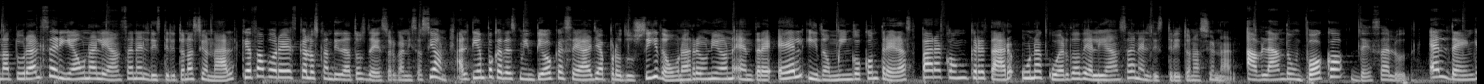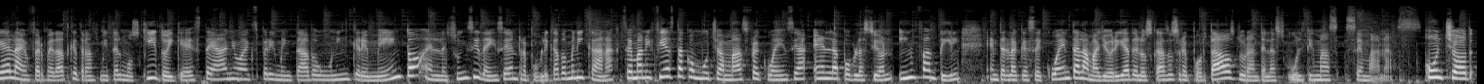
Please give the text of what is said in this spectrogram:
natural sería una alianza en el Distrito Nacional que favorezca a los candidatos de esa organización, al tiempo que desmintió que se haya producido una reunión entre él y Domingo Contreras para concretar un acuerdo de alianza en el Distrito Nacional. Hablando un poco de salud. El dengue, la enfermedad que transmite el mosquito y que este año ha experimentado un incremento en su incidencia en República Dominicana, se manifiesta con mucha más frecuencia en la población infantil, entre la que se cuenta la mayoría de los casos reportados durante las últimas semanas. Un shot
